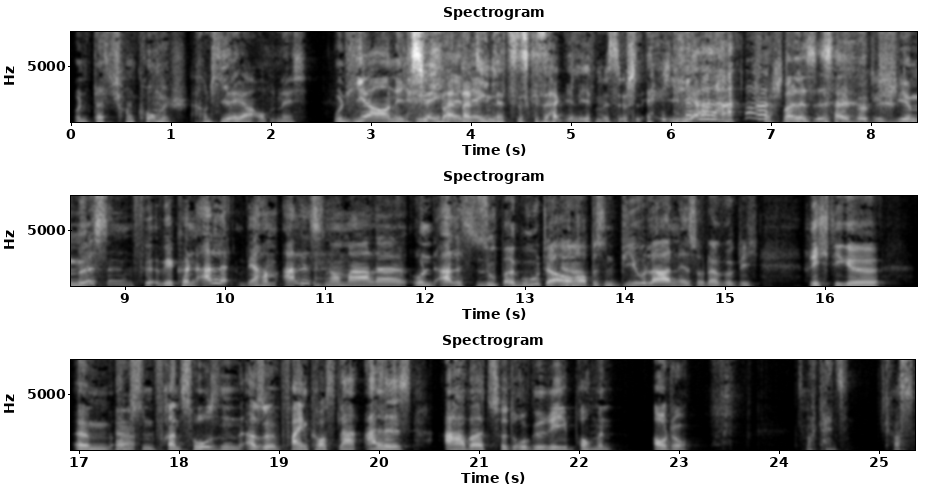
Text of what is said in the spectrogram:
Und das ist schon komisch. Ach, und hier ja auch nicht. Und hier auch nicht. Deswegen hat Nadine Ecken. letztens gesagt, ihr Leben ist so schlecht. Ja, weil es ist halt wirklich, wir müssen, für, wir können alle, wir haben alles normale und alles super gute, auch Ja. ob es ein Bioladen ist oder wirklich richtige, ähm, Ja. ob es ein Franzosen, also Feinkostladen, alles, aber zur Drogerie braucht man ein Auto. Das macht keinen Sinn. Krass.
